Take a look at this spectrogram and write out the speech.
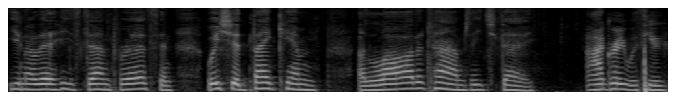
you know that he's done for us and we should thank him a lot of times each day. I agree with you.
